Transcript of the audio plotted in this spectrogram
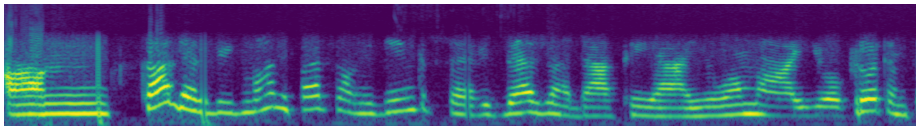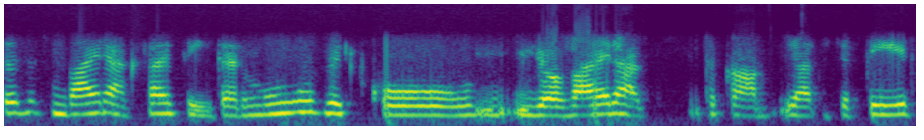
Um, sadarbība mani personīgi interesē visdažādākajā jomā, jo, protams, es esmu vairāk saistīta ar mūziku, jo vairāk, kā, jā, tas ir tīri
